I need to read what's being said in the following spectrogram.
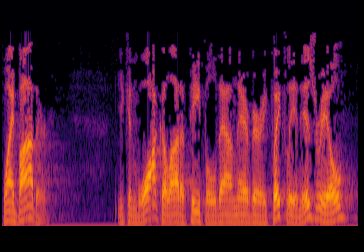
Why bother? You can walk a lot of people down there very quickly. And Israel,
